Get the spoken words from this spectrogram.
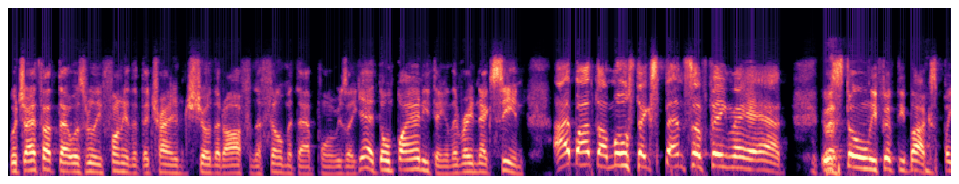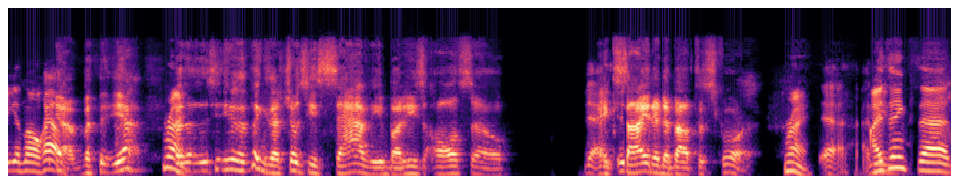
Which I thought that was really funny that they try and show that off in the film at that point. Where he's like, "Yeah, don't buy anything." And the very next scene, I bought the most expensive thing they had. It was still only fifty bucks, but you know how. Yeah, but yeah. right. But the- here's the thing that shows he's savvy, but he's also Yeah, it- excited about the score. right. yeah. I, mean, think that.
